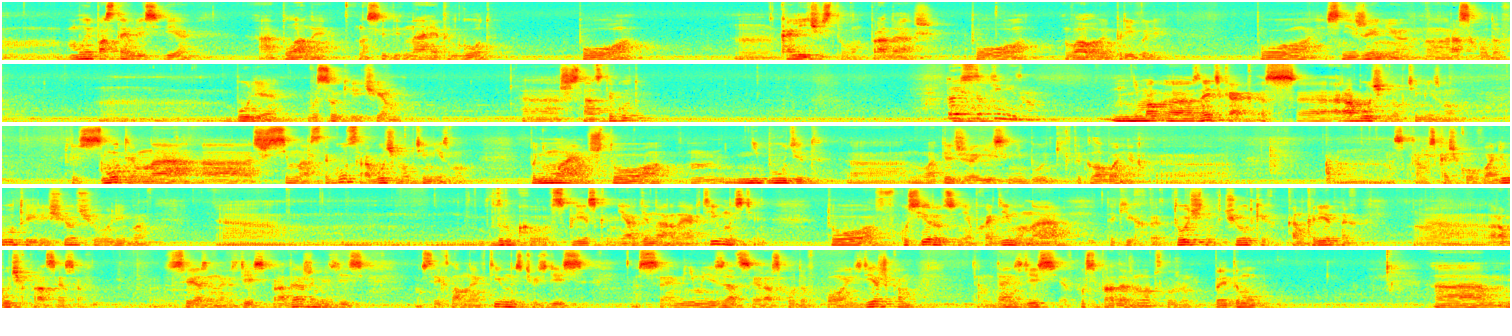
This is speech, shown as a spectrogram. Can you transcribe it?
мы поставили себе планы на, след... на этот год по количеству продаж, по валовой прибыли, по снижению э, расходов более высокие, чем 2016 э, год. То есть с оптимизмом? Не могу, э, знаете как, с рабочим оптимизмом. То есть смотрим на 2017 год с рабочим оптимизмом. Понимаем, что не будет, ну, опять же, если не будет каких-то глобальных там, скачков валюты или еще чего-либо, э, вдруг всплеска неординарной активности, то фокусироваться необходимо на таких точных, четких, конкретных э, рабочих процессов, связанных здесь с продажами, здесь с рекламной активностью, здесь с минимализацией расходов по издержкам, там, да, здесь в послепродажном обслуживании. Поэтому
